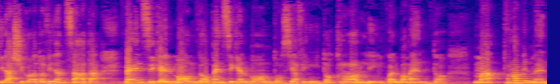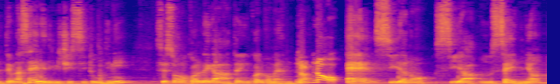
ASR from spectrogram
Ti lasci con la tua fidanzata, pensi che il mondo, pensi che il mondo sia finito, crolli in quel momento, ma probabilmente una serie di vicissitudini si sono collegate in quel momento No, no! e siano sia un segno,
